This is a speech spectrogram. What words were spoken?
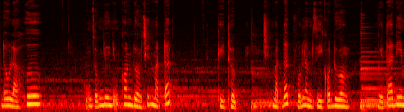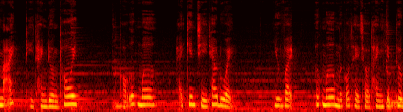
đâu là hư. Cũng giống như những con đường trên mặt đất. Kỳ thực, trên mặt đất vốn làm gì có đường. Người ta đi mãi thì thành đường thôi. Có ước mơ, hãy kiên trì theo đuổi như vậy, ước mơ mới có thể trở thành hiện thực.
